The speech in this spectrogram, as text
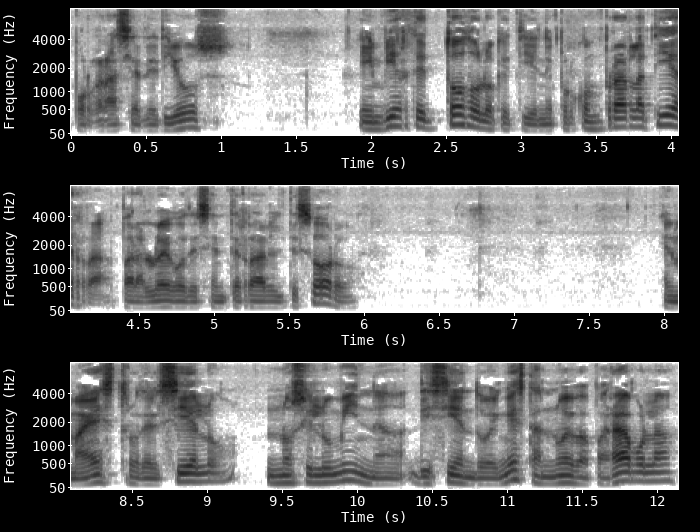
por gracia de Dios e invierte todo lo que tiene por comprar la tierra para luego desenterrar el tesoro. El Maestro del Cielo nos ilumina diciendo en esta nueva parábola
